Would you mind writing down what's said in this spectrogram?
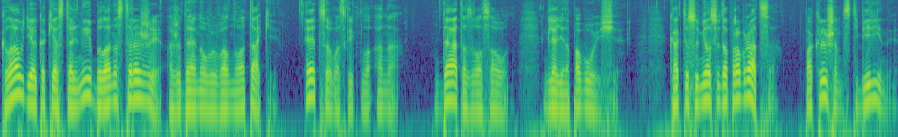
Клаудия, как и остальные, была на стороже, ожидая новую волну атаки. «Эцио!» — воскликнула она. Да, отозвался он, глядя на побоище. Как ты сумел сюда пробраться? По крышам Стиберины.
